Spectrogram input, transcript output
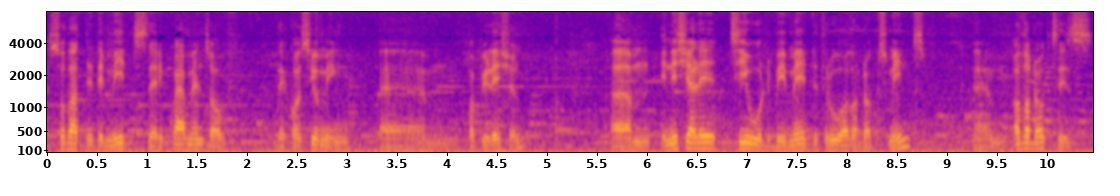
so that it meets the requirements of the consuming um, population. Um, initially, tea would be made through orthodox means. Um, orthodox is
